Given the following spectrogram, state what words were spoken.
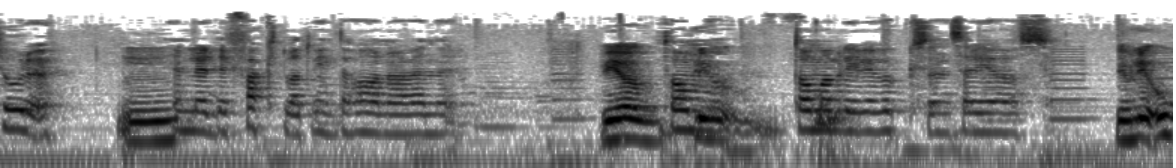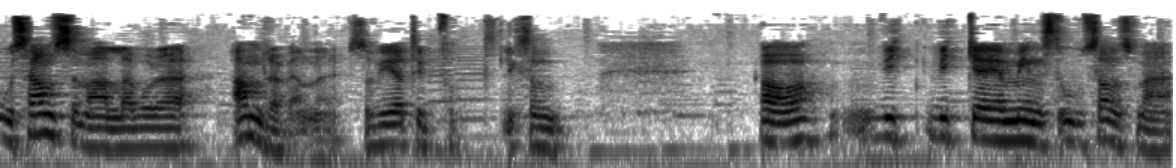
Tror du? Mm. Eller de facto att vi inte har några vänner. Vi har Tom, blivit, Tom har blivit vuxen, seriös. vi blir osams med alla våra andra vänner. Så vi har typ fått liksom Ja, vil- vilka är jag minst osams med?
